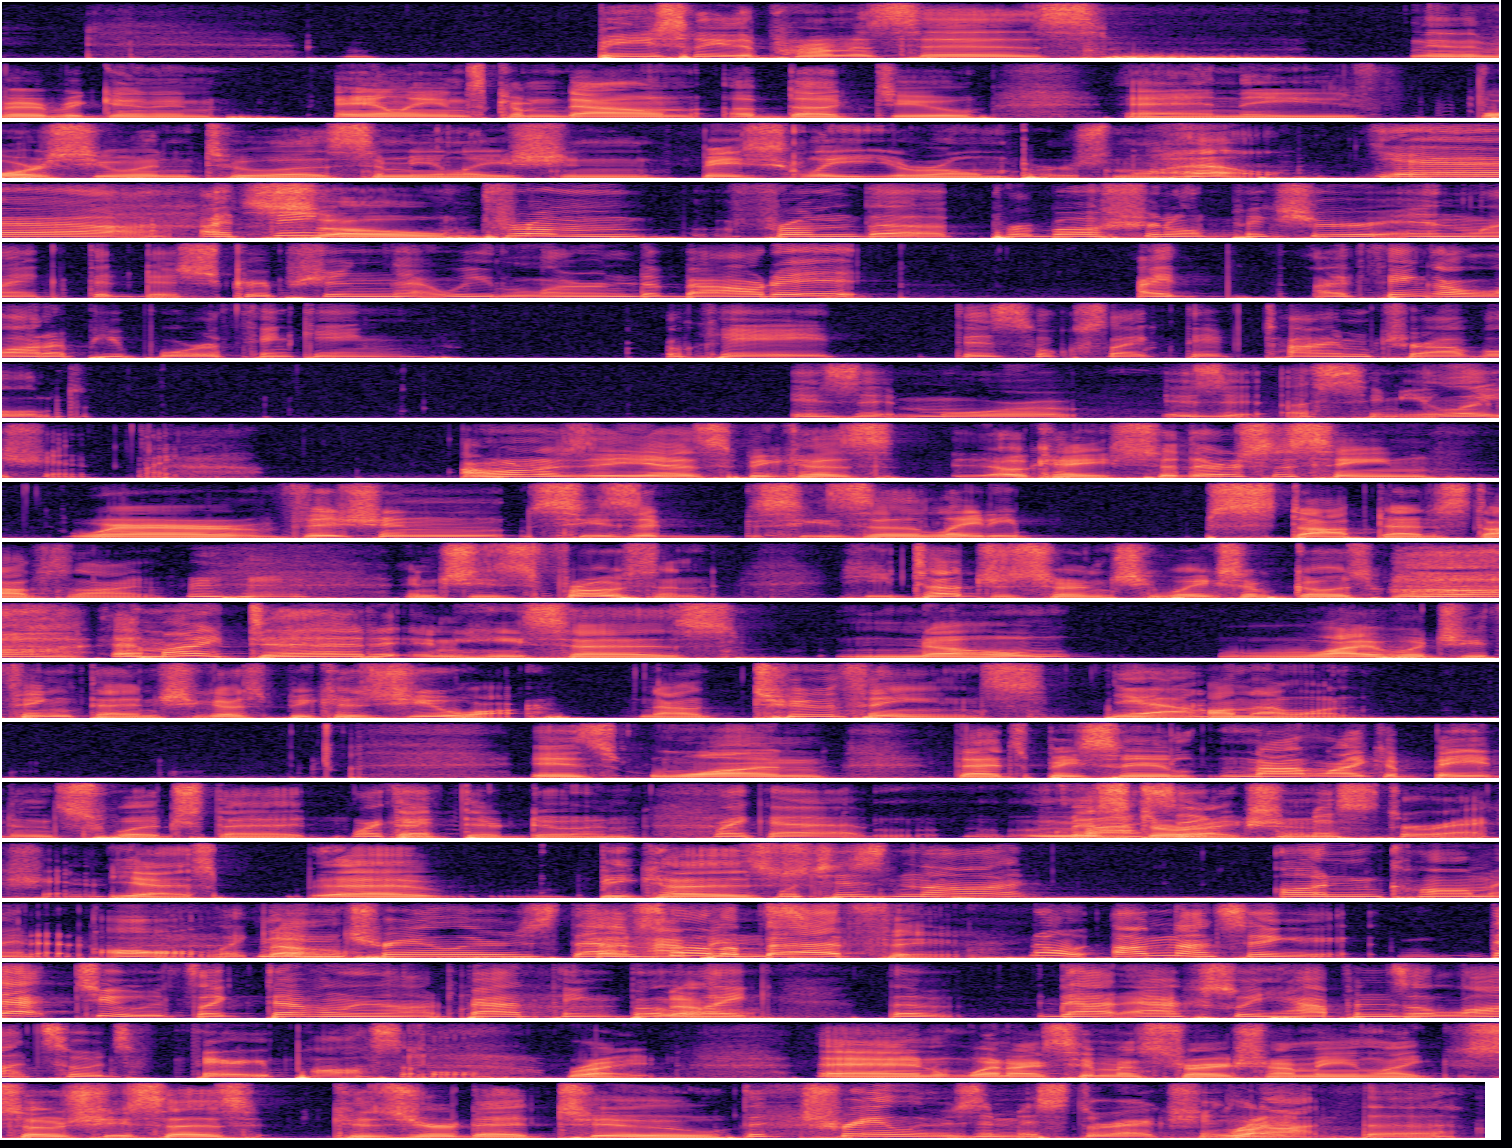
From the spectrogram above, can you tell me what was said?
basically the premise is in the very beginning, aliens come down, abduct you, and they force you into a simulation, basically your own personal hell. Yeah, I think So from from the promotional picture and like the description that we learned about it, I I think a lot of people were thinking, okay, this looks like they've time traveled. Is it more? Is it a simulation? Like, I want to say yes because okay, so there's a scene where Vision sees a sees a lady stopped at a stop sign Mm-hmm. and she's frozen. He touches her and she wakes up, goes, oh, "Am I dead?" And he says, "No. Why would you think that?" And she goes, "Because you are." Now, two things Yeah. on that one is one that's basically not like a bait and switch that Like that a they're doing like a misdirection. misdirection, yes, uh, because which is not uncommon at all. Like No. in trailers, that it's happens. not a bad thing. No, I'm not saying that too. It's like definitely not a bad thing, but No. like the that actually happens a lot, so it's very possible. Right. And when I say misdirection, I mean like so she says cuz you're dead too. The trailer's a misdirection, Right. not the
